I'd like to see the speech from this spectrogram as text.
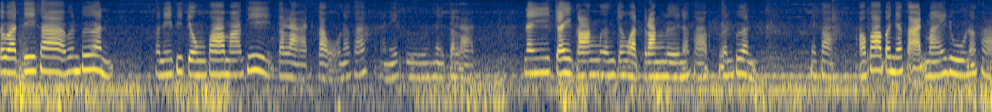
สวัสดีค่ะเพื่อนๆวันนี้พี่จงพามาที่ตลาดเก่านะคะ อันนี้คือในตลาด ในใจกลางเมืองจังหวัดตรังเลยนะคะ เพื่อนๆนี่ค่ะ เอาภาพบรรยากาศมาให้ดูนะคะ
